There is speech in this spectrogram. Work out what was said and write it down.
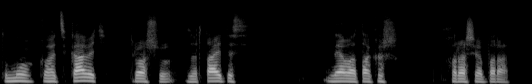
тому кого цікавить, прошу звертайтесь. Нева також хороший апарат.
